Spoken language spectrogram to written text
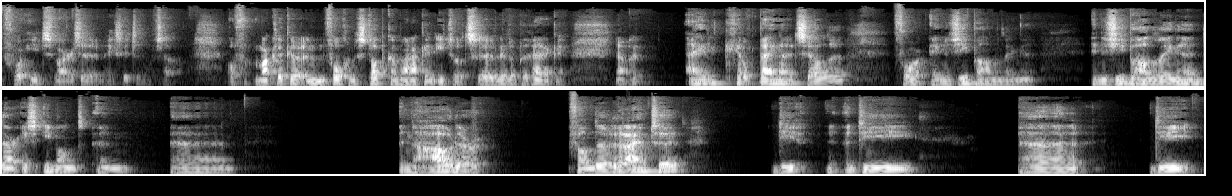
voor iets waar ze mee zitten of zo. Of makkelijker een volgende stap kan maken in iets wat ze willen bereiken. Nou, eigenlijk geldt bijna hetzelfde voor energiebehandelingen. Energiebehandelingen, daar is iemand een, uh, een houder van de ruimte die, die, uh, die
